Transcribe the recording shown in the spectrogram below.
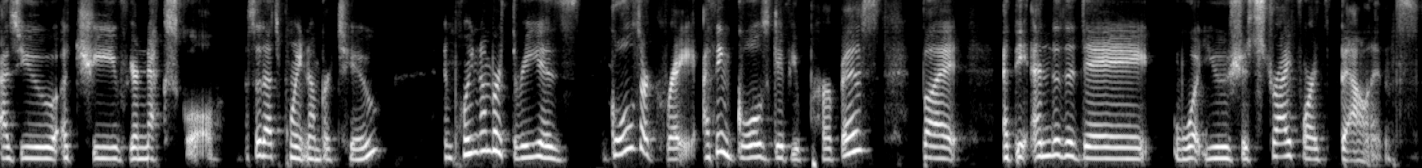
as you achieve your next goal. So that's point number two. And point number three is goals are great. I think goals give you purpose but at the end of the day what you should strive for is balance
